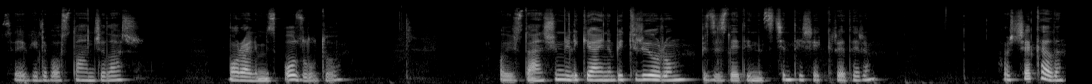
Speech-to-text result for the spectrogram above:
sevgili bostancılar moralimiz bozuldu. O yüzden şimdilik yayını bitiriyorum. Biz izlediğiniz için teşekkür ederim. Hoşçakalın.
